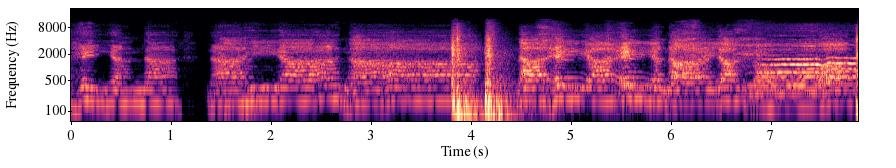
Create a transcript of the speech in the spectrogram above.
heya na na hiya na na heya heya na ya Noa na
